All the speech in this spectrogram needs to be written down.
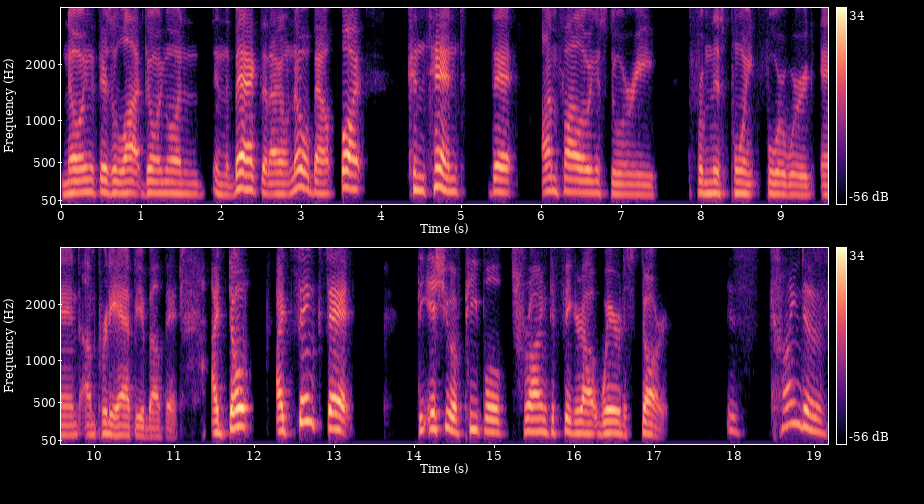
knowing that there's a lot going on in the back that I don't know about, but content that I'm following a story from this point forward, and I'm pretty happy about that. I don't, I think that the issue of people trying to figure out where to start is kind of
